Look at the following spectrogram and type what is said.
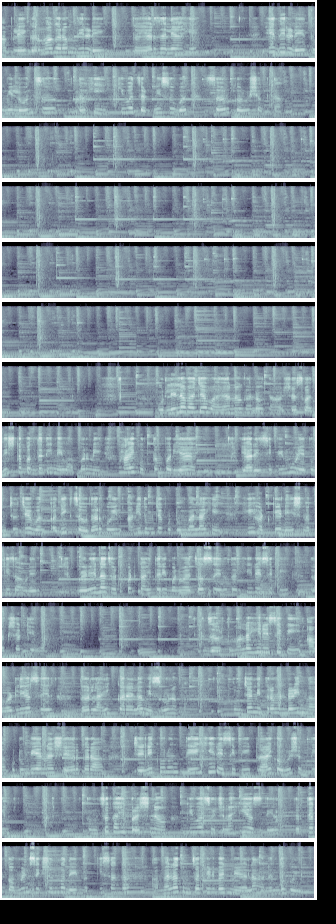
आपले गरमागरम धिरडे तयार झाले आहे. हे धिरडे तुम्ही लोणचं दही किंवा चटणीसोबत सर्व करू शकता. उरलेल्या भाज्या वाया न घालवता अशा स्वादिष्ट पद्धतीने वापरणे हा एक उत्तम पर्याय आहे. या रेसिपीमुळे तुमचं जेवण अधिक चवदार होईल आणि तुमच्या कुटुंबालाही ही हटके डिश नक्कीच आवडेल. वेळेला झटपट काहीतरी बनवायचं असेल तर ही रेसिपी लक्षात ठेवा. जर तुम्हाला ही रेसिपी आवडली असेल तर लाईक करायला विसरू नका. तुमच्या मित्रमंडळींना कुटुंबियांना शेअर करा. जेणेकरून ते ही रेसिपी ट्राय करू शकतील. तुमचं काही प्रश्न किंवा सूचनाही असतील तर त्या कमेंट सेक्शनमध्ये नक्की सांगा. आम्हाला तुमचा फीडबॅक मिळायला आनंद होईल.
